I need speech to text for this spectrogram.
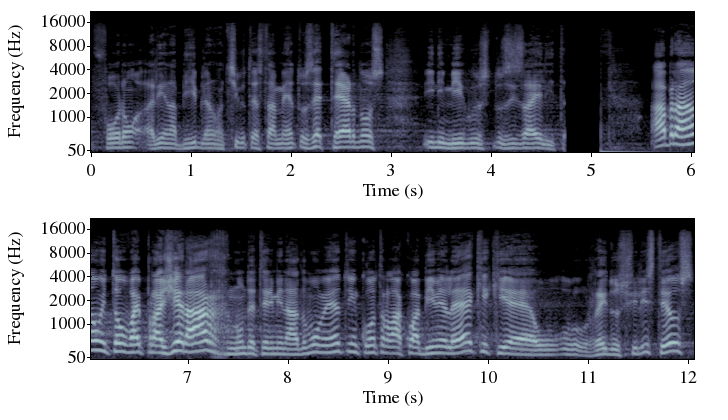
foram ali na Bíblia no Antigo Testamento os eternos inimigos dos israelitas Abraão então vai para Gerar num determinado momento encontra lá com Abimeleque que é o, o rei dos filisteus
